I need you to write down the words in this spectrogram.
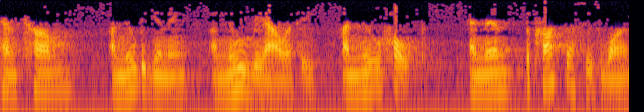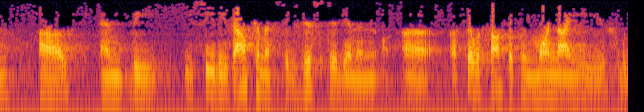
can come a new beginning, a new reality, a new hope. And then the process is one of, and the you see, these alchemists existed in an, uh, a philosophically more naive, we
